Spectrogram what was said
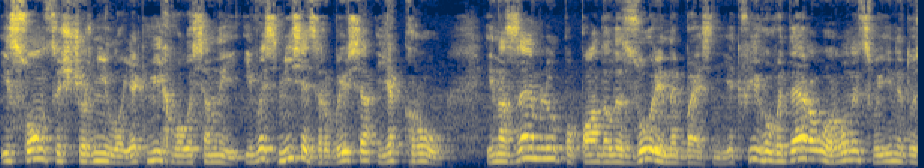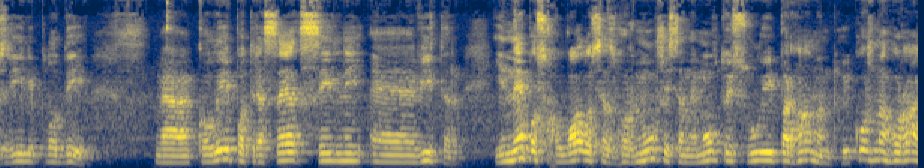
І сонце щорніло, як міх волосяний, і весь місяць зробився, як кров. І на землю попадали зорі небесні, як фігове дерево ронить свої недозрілі плоди, е, коли потрясе сильний е, вітер. І небо сховалося, згорнувшися, немов той слуї пергаменту, і кожна гора,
